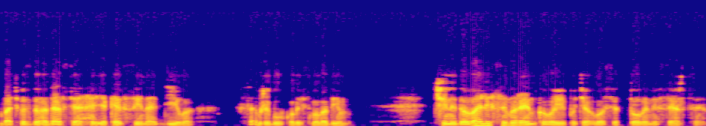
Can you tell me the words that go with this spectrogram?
батько здогадався, яке в сина діло. Сам же був колись молодим. Чи не до Валі Семеренкової потяглося толене серце?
